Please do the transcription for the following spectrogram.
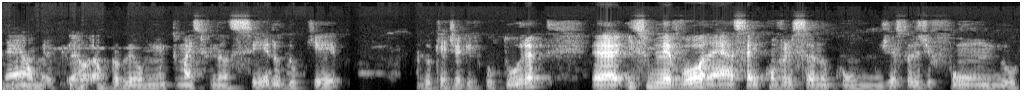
né, é um, é um problema muito mais financeiro do que do que de agricultura. É, isso me levou né, a sair conversando com gestores de fundo,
